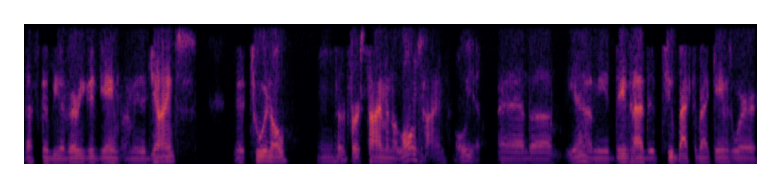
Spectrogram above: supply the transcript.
that's gonna be a very good game. I mean, the Giants they're two and zero oh mm-hmm. for the first time in a long time. Oh yeah, and uh yeah, I mean they've had the two back-to-back games where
